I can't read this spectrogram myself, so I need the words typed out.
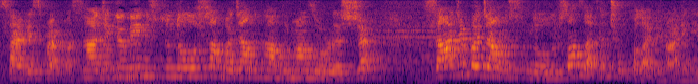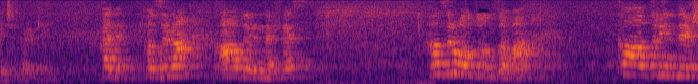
Serbest bırakma. Sadece göbeğin üstünde olursan bacağını kaldırman zorlaşacak. Sadece bacağın üstünde olursan zaten çok kolay bir hale gelecek hareket. Hadi hazırlan. Al derin nefes. Hazır olduğun zaman kaldır indir.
